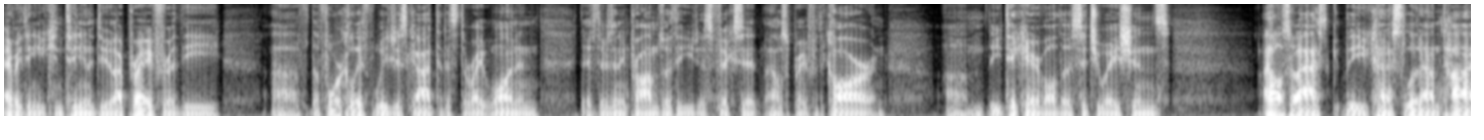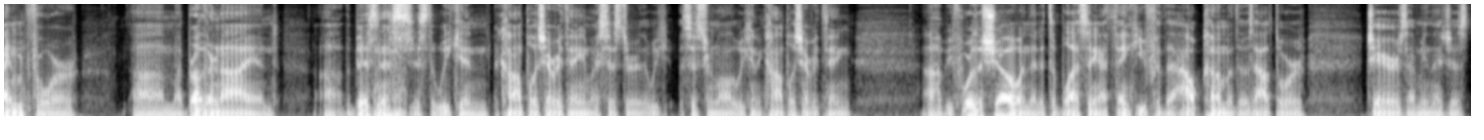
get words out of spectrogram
everything you continue to do. I pray for the uh, the forklift we just got that it's the right one, and if there's any problems with it, you just fix it. I also pray for the car and um, that you take care of all those situations. I also ask that you kind of slow down time for um, my brother and I and uh, the business, just that we can accomplish everything. My sister, that we sister-in-law, that we can accomplish everything uh, before the show, and that it's a blessing. I thank you for the outcome of those outdoor chairs. I mean, they just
